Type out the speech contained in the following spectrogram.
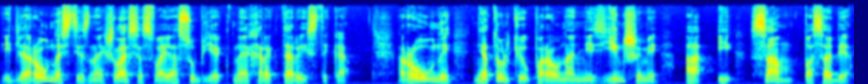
і для роўнасці знайшлася свая суб'ектная характарыстыка. Роўны не толькі ў параўнанні з іншымі а і сам па сабе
